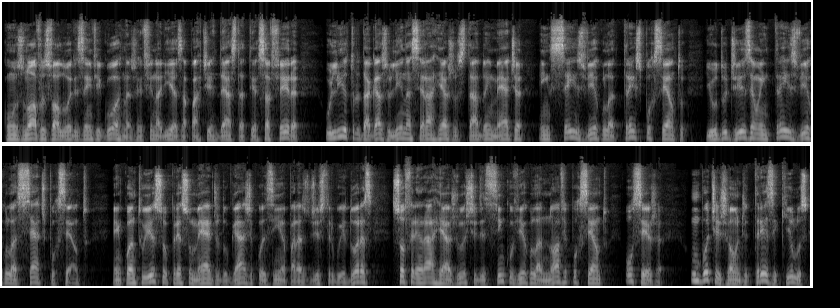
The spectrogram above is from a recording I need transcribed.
Com os novos valores em vigor nas refinarias a partir desta terça-feira, o litro da gasolina será reajustado em média em 6,3% e o do diesel em 3,7%. Enquanto isso, o preço médio do gás de cozinha para as distribuidoras sofrerá reajuste de 5,9%, ou seja, um botijão de 13 quilos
